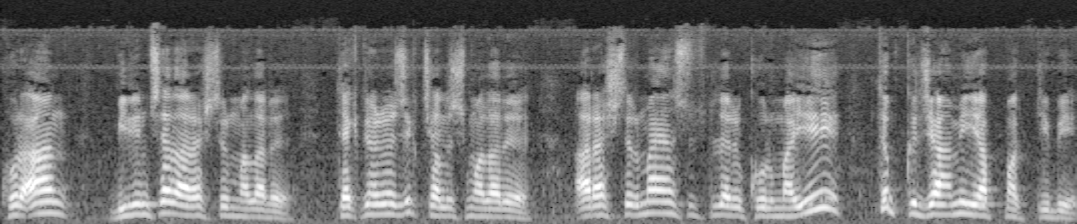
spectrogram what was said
Kur'an bilimsel araştırmaları, teknolojik çalışmaları, araştırma enstitüleri kurmayı tıpkı cami yapmak gibi,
